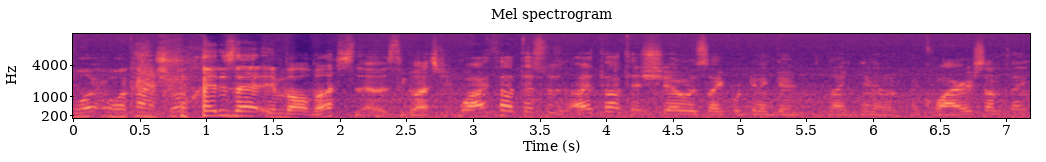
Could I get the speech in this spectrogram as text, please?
What, what kind of shorts? Why does that involve us, though? Is the question. Well, I thought this was. I thought this show was like we're gonna go like you know acquire something.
